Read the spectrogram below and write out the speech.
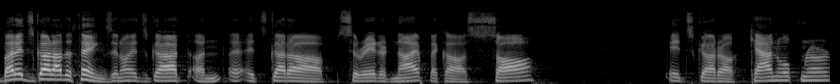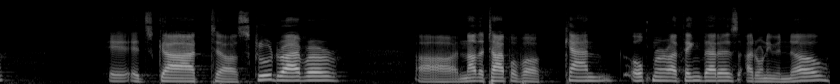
But it's got other things, you know. It's got a, uh, it's got a serrated knife like a saw. It's got a can opener. It's got a screwdriver, uh, another type of a can opener, I think that is. I don't even know.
